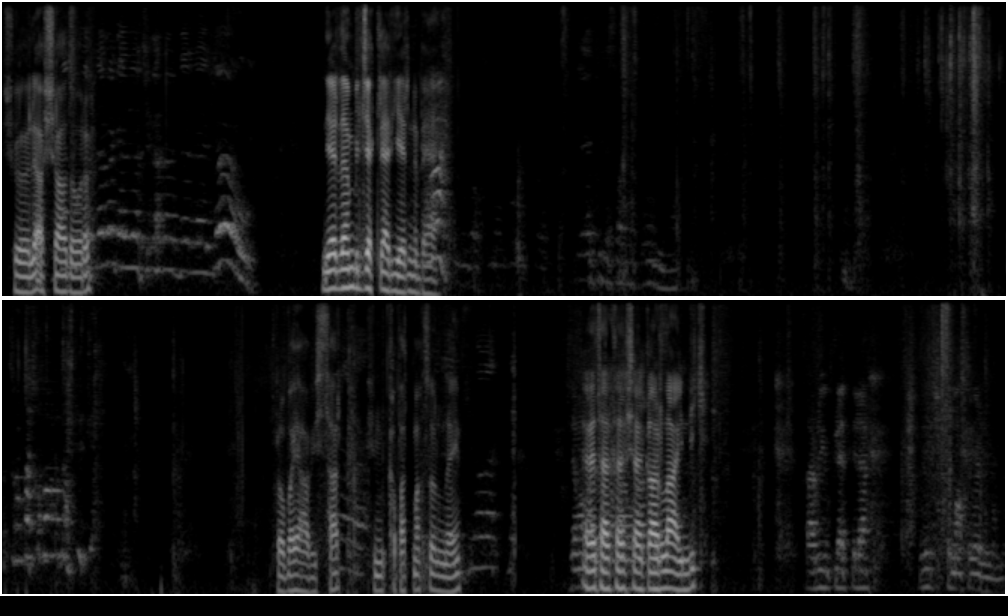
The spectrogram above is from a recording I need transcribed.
Şöyle aşağı doğru. Derler. Nereden bilecekler yerini be? Güç. Bura bayağı bir sarp. Şimdi kapatmak zorundayım. Evet arkadaşlar karlığa indik. Yüklettiler. Verdim ben de.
